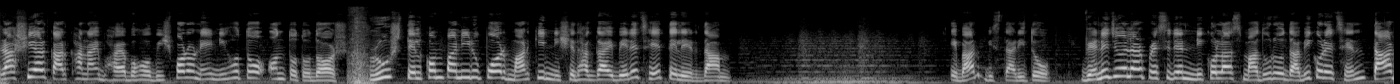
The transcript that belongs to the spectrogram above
রাশিয়ার কারখানায় ভয়াবহ বিস্ফোরণে নিহত অন্তত দশ। রুশ তেল কোম্পানির উপর মার্কিন নিষেধাজ্ঞায় বেড়েছে তেলের দাম। এবার বিস্তারিত। ভেনেজুয়েলার প্রেসিডেন্ট নিকোলাস মাদুরো দাবি করেছেন, তার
